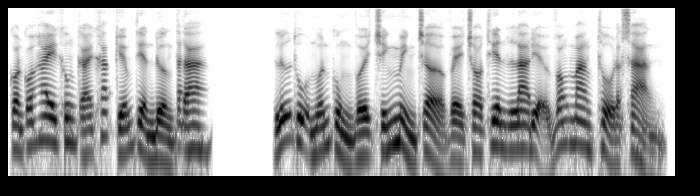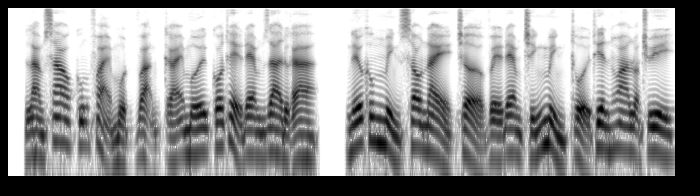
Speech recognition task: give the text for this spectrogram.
còn có hay không cái khác kiếm tiền đường ta ta? Lữ thụ muốn cùng với chính mình trở về cho thiên la địa vong mang thổ đặc sản, làm sao cũng phải một vạn cái mới có thể đem ra được a à? nếu không mình sau này trở về đem chính mình thổi thiên hoa loạn truy,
